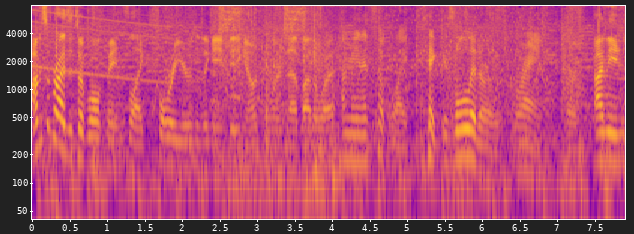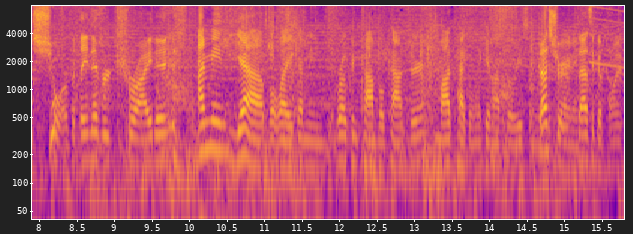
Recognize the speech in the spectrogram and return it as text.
I'm surprised it took Wolf Maidens like four years of the game being out to learn that, by the way. I mean, it took like take it's literally perfect. I mean, sure, but they never tried it. I mean, yeah, but like I mean, broken combo counter. Mod pack only came out so recently. That's true. training. That's a good point.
